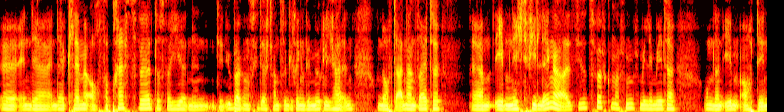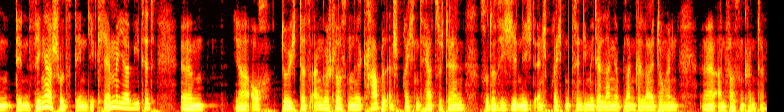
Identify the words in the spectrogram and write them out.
äh, in, der, in der Klemme auch verpresst wird, dass wir hier den, den Übergangswiderstand so gering wie möglich halten und auf der anderen Seite ähm, eben nicht viel länger als diese 12,5 Millimeter, um dann eben auch den, den Fingerschutz, den die Klemme ja bietet, ähm, ja auch durch das angeschlossene Kabel entsprechend herzustellen, so dass ich hier nicht entsprechend zentimeterlange blanke Leitungen äh, anfassen könnte.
